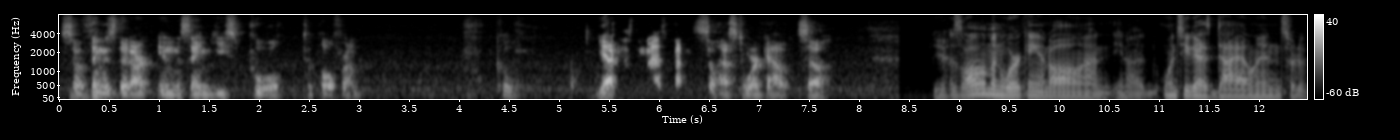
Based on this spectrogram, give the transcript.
so things that aren't in the same yeast pool to pull from. Cool. Yeah, because the mass spec still has to work out. So Yeah. Has Lallemand working at all on, you know, once you guys dial in sort of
